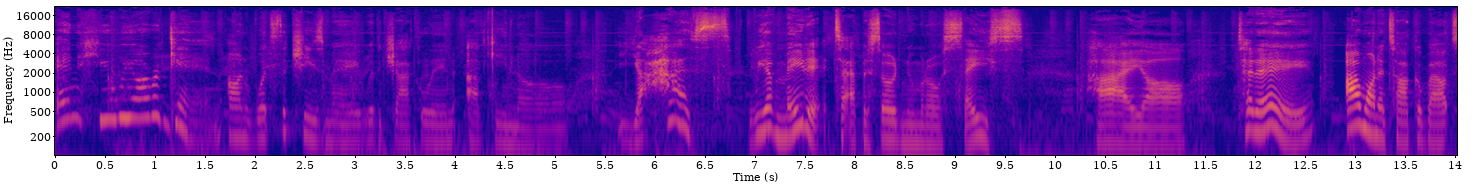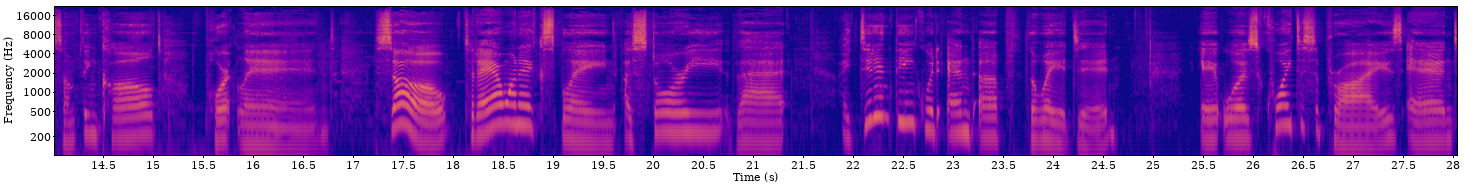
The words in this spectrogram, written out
and here we are again on What's the Chisme with Jacqueline Aquino. Yes, we have made it to episode numero seis. Hi, y'all. Today, I want to talk about something called Portland. So, today I want to explain a story that I didn't think would end up the way it did. It was quite a surprise, and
